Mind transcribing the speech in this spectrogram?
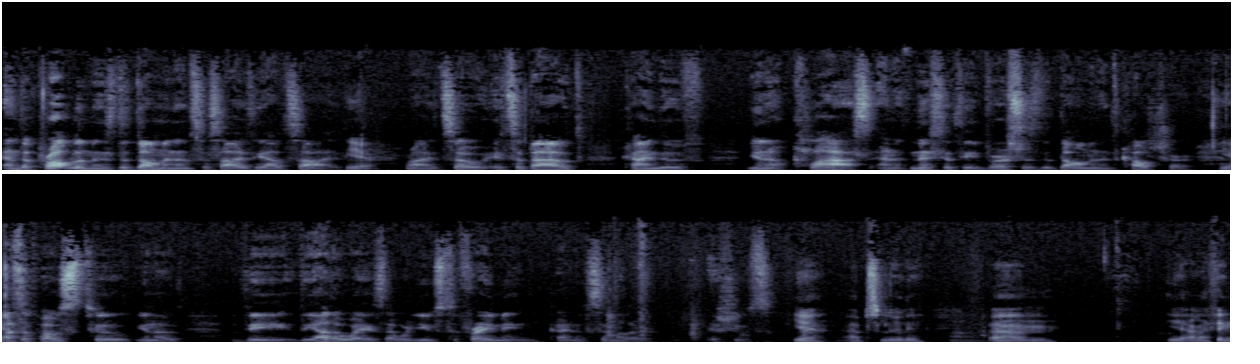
And the problem is the dominant society outside, Yeah. right? So it's about kind of, you know, class and ethnicity versus the dominant culture, Yeah. as opposed to, you know, the the other ways that we're used to framing kind of similar issues. Yeah. Absolutely. Um, Um, yeah, and I think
